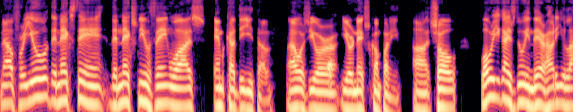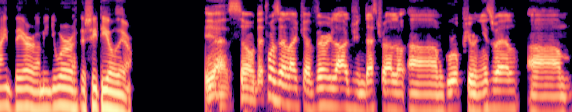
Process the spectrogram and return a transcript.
Now for you the next thing the next new thing was mcat digital. That was your your next company. Uh, so what were you guys doing there? How do you land there? I mean you were the cto there. Yeah, so that was a, like a very large industrial um, group here in Israel. Um,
